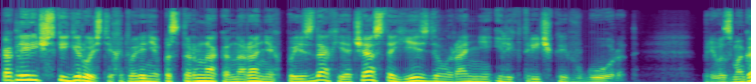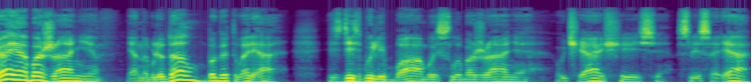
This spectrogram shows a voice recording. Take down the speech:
Как лирический герой стихотворения Пастернака на ранних поездах, я часто ездил ранней электричкой в город. Превозмогая обожание, я наблюдал боготворя. Здесь были бабы слабожане, учащиеся, слесаря.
